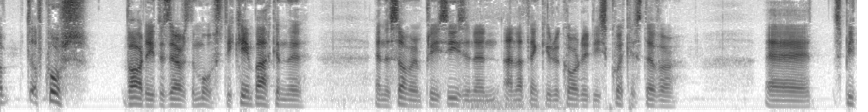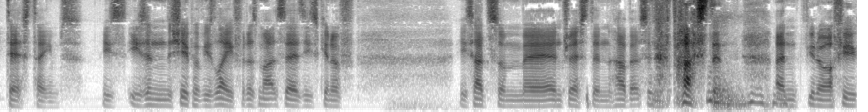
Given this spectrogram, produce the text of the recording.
Of, of course, Vardy deserves the most. He came back in the in the summer and pre-season, and, and I think he recorded his quickest ever uh, speed test times. He's he's in the shape of his life, and as Matt says, he's kind of he's had some uh, interesting habits in the past, and and you know a few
